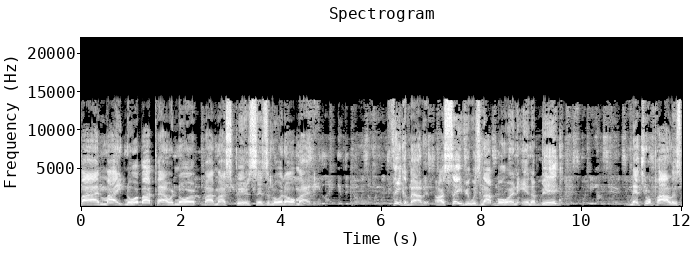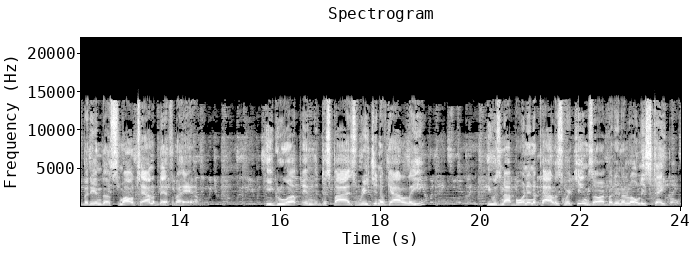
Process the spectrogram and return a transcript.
by might, nor by power, nor by my spirit, says the Lord Almighty. Think about it. Our Savior was not born in a big metropolis, but in the small town of Bethlehem. He grew up in the despised region of Galilee. He was not born in a palace where kings are, but in a lowly stable.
